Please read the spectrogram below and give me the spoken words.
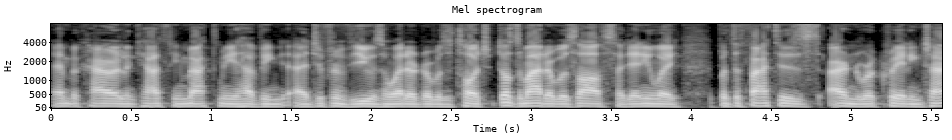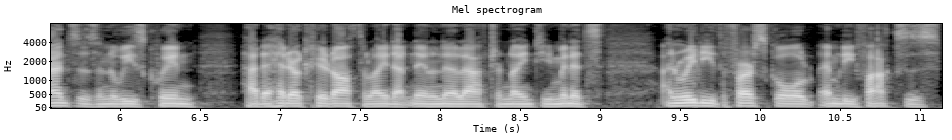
Emma Carroll and Kathleen McNamee having uh, different views on whether there was a touch? It doesn't matter; it was offside anyway. But the fact is, Ireland were creating chances, and Louise Quinn had a header cleared off the line at nil nil after 19 minutes. And really, the first goal, Emily Fox's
